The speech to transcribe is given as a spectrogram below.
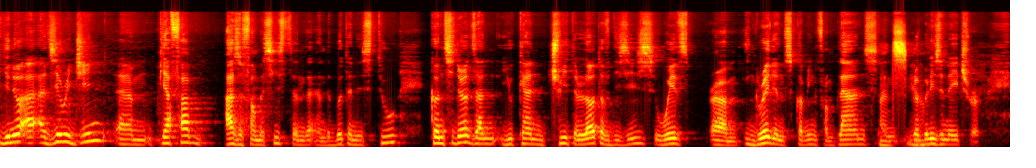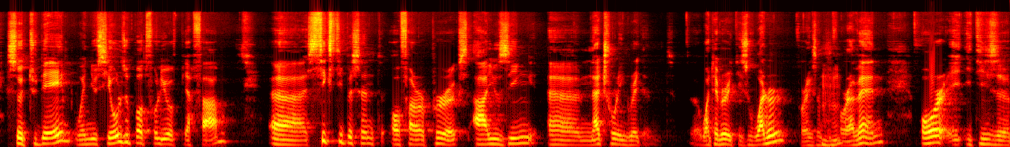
you know, at the origin, um, Pierre Fabre, as a pharmacist and, and the botanist too, considered that you can treat a lot of disease with um, ingredients coming from plants Plants, and globally yeah. nature. So today, when you see all the portfolio of Pierre Fabre, uh, 60% of our products are using uh, natural ingredient, uh, whatever it is, water, for example, mm-hmm. for Avène, or it is a,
